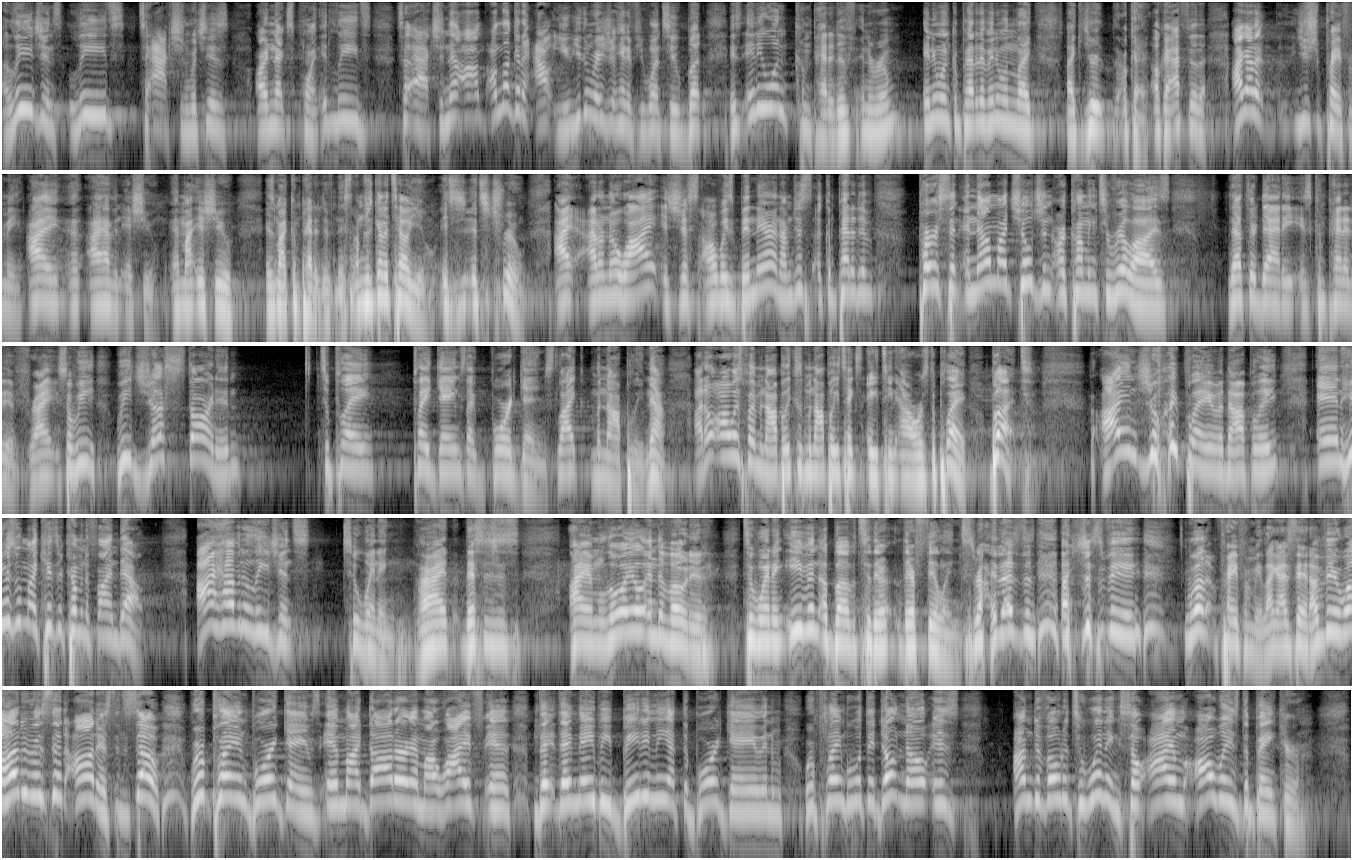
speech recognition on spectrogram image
Allegiance leads to action, which is our next point. It leads to action. Now, I'm not gonna out you. You can raise your hand if you want to, but is anyone competitive in the room? Anyone competitive? Anyone like, like you're, okay, okay, I feel that. I gotta, you should pray for me. I, I have an issue, and my issue is my competitiveness. I'm just gonna tell you, it's, it's true. I, I don't know why, it's just always been there, and I'm just a competitive person. And now my children are coming to realize that their daddy is competitive, right? So we, we just started to play play games like board games, like Monopoly. Now, I don't always play Monopoly because Monopoly takes 18 hours to play, but I enjoy playing Monopoly. And here's what my kids are coming to find out I have an allegiance to winning, all right? This is just, I am loyal and devoted to winning, even above to their, their feelings, right? That's just, that's just being well, pray for me. Like I said, I'm being 100% honest. And so we're playing board games, and my daughter and my wife, and they, they may be beating me at the board game, and we're playing, but what they don't know is I'm devoted to winning. So I am always the banker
